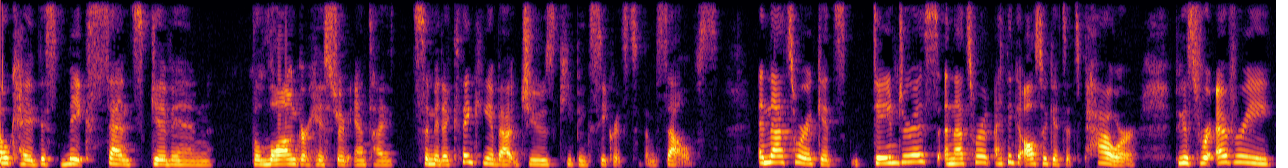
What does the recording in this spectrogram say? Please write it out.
okay, this makes sense given the longer history of anti Semitic thinking about Jews keeping secrets to themselves. And that's where it gets dangerous. And that's where I think it also gets its power. Because for every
